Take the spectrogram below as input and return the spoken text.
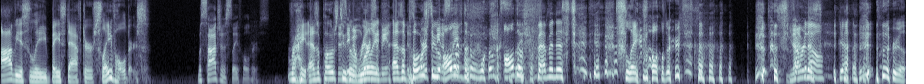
obviously based after slaveholders. Misogynist slaveholders. Right, as opposed to the really, being- as opposed than to all of the The woke all the feminist slaveholders. The You never know. Yeah, the real,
